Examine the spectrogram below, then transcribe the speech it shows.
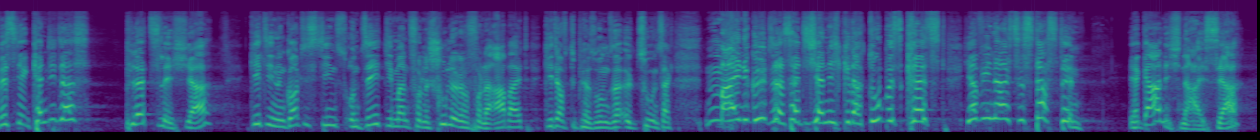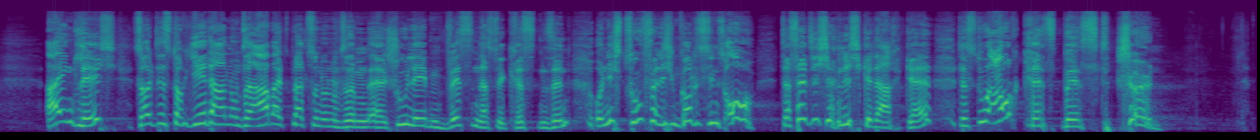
Wisst ihr, kennt ihr das? Plötzlich, ja, geht in den Gottesdienst und seht jemand von der Schule oder von der Arbeit, geht auf die Person äh, zu und sagt, meine Güte, das hätte ich ja nicht gedacht, du bist Christ. Ja, wie nice ist das denn? Ja, gar nicht nice, ja. Eigentlich sollte es doch jeder an unserem Arbeitsplatz und in unserem äh, Schulleben wissen, dass wir Christen sind und nicht zufällig im Gottesdienst, oh, das hätte ich ja nicht gedacht, gell? Dass du auch Christ bist. Schön.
